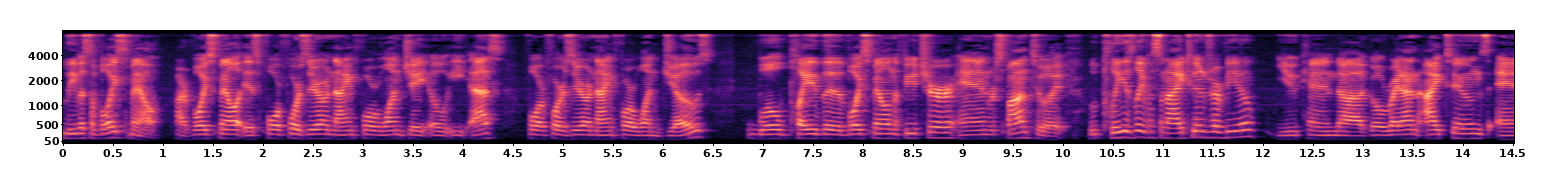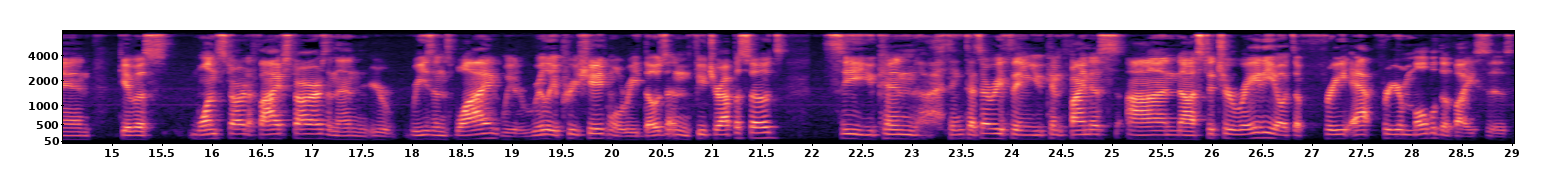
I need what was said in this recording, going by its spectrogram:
leave us a voicemail. Our voicemail is 440-941-JOES, 440-941-JOES. We'll play the voicemail in the future and respond to it. Please leave us an iTunes review. You can uh, go right on iTunes and give us one star to five stars and then your reasons why. We'd really appreciate and we'll read those in future episodes. See, you can, I think that's everything. You can find us on uh, Stitcher Radio. It's a free app for your mobile devices.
